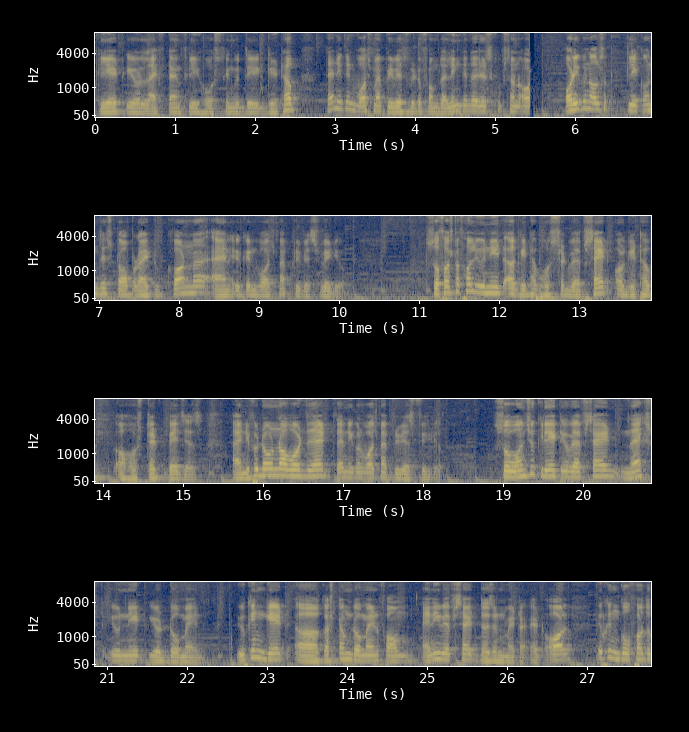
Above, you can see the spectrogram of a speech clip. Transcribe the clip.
create your lifetime free hosting with the github then you can watch my previous video from the link in the description or or you can also click on this top right corner and you can watch my previous video. So first of all you need a github hosted website or github uh, hosted pages. And if you don't know about that then you can watch my previous video so once you create your website next you need your domain you can get a custom domain from any website doesn't matter at all you can go for the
